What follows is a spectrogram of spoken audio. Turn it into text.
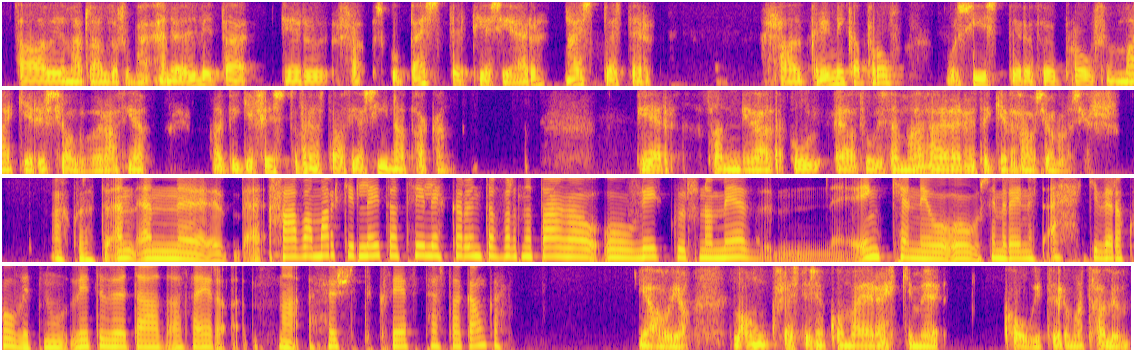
Það á við um alla aldursópa, en auðvitað eru, sko, best er PCR, næst best er hraðgreiningapróf og síst eru þau próf sem maður gerir sjálfur af því að það byggir fyrst og fremst á því að sínatakkan er þannig að, eða þú veist að maður það er erfitt að gera það sjálfur sér. Akkurat, en, en uh, hafa margir leita til ykkar undanfarnar daga og vikur með enkenni og, og sem reynist ekki vera COVID? Nú vitum við þetta að, að það er svona, haust kvefpest að ganga? Já, já, lang flesti sem koma er ekki með COVID, við erum að tala um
